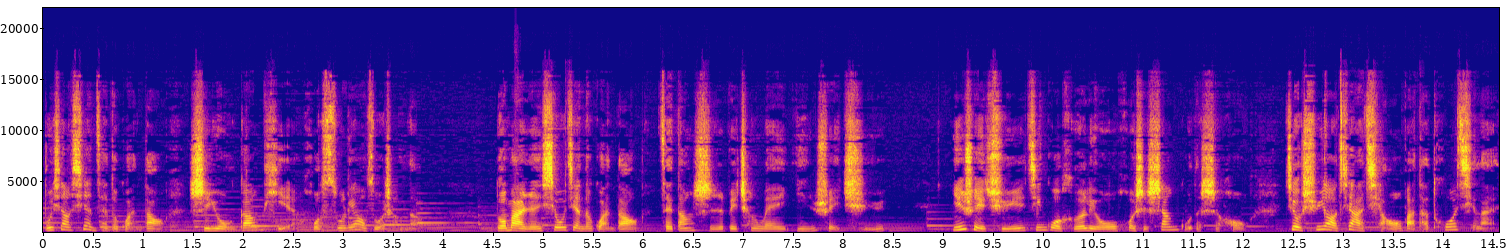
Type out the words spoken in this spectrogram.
不像现在的管道是用钢铁或塑料做成的。罗马人修建的管道在当时被称为引水渠。引水渠经过河流或是山谷的时候，就需要架桥把它托起来。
